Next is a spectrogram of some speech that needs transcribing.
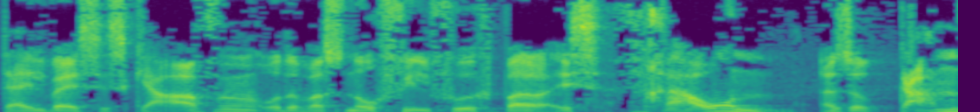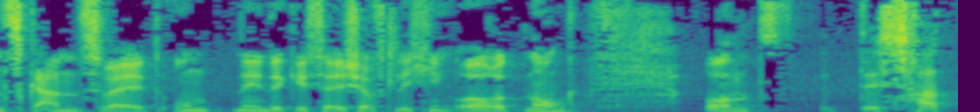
teilweise Sklaven oder was noch viel furchtbarer ist, Frauen, also ganz, ganz weit unten in der gesellschaftlichen Ordnung. Und das hat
